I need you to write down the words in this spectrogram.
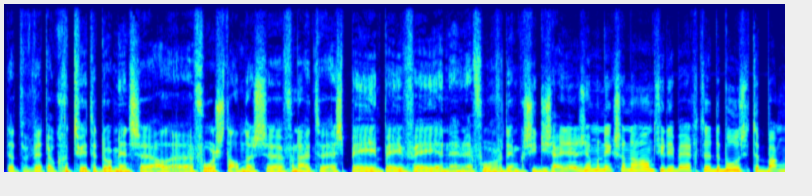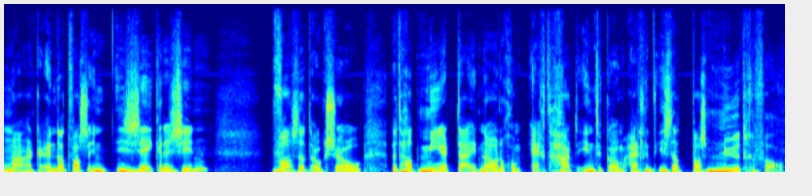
dat werd ook getwitterd door mensen, uh, voorstanders uh, vanuit de SP en PVV en, en, en Forum voor Democratie. Die zeiden: er is helemaal niks aan de hand. Jullie hebben echt de boel zitten bang maken. En dat was in, in zekere zin. Was dat ook zo? Het had meer tijd nodig om echt hard in te komen. Eigenlijk is dat pas nu het geval.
